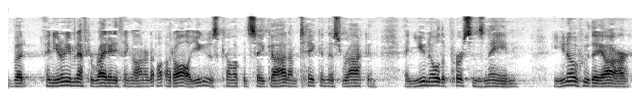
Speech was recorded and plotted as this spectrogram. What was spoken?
But, and you don't even have to write anything on it at all. You can just come up and say, God, I'm taking this rock, and, and you know the person's name, you know who they are,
